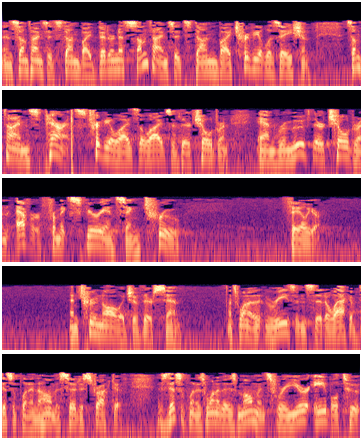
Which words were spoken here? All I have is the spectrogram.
And sometimes it's done by bitterness, sometimes it's done by trivialization. Sometimes parents trivialize the lives of their children and remove their children ever from experiencing true failure and true knowledge of their sin. That's one of the reasons that a lack of discipline in the home is so destructive. As discipline is one of those moments where you're able to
